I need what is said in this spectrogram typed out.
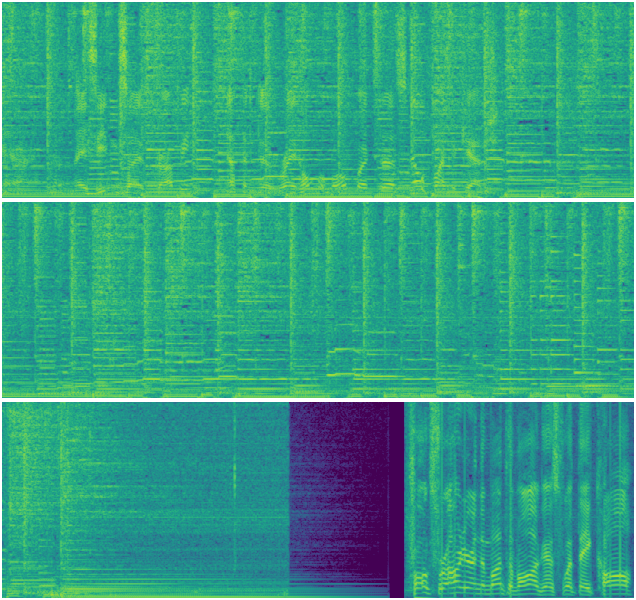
Yeah, nice eating sized crappie. Nothing to write home about, but uh, still fun to catch. Folks, we're out here in the month of August, what they call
